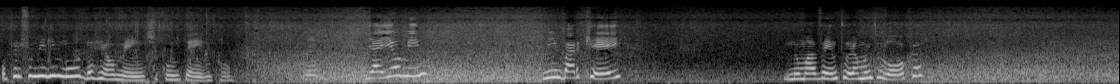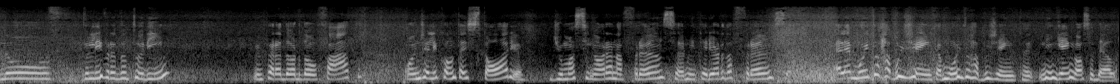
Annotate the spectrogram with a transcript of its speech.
o perfume ele muda realmente com o tempo. Né? E aí eu me, me embarquei numa aventura muito louca no, do livro do Turim, O Imperador do Olfato, onde ele conta a história de uma senhora na França, no interior da França. Ela é muito rabugenta, muito rabugenta, ninguém gosta dela.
